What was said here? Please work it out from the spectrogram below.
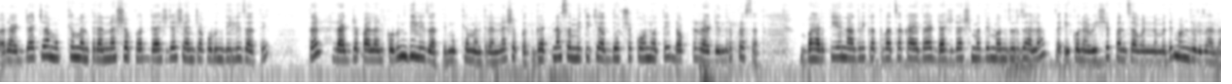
राज्याच्या मुख्यमंत्र्यांना शपथ डॅश डॅश यांच्याकडून दिली जाते. तर राज्यपालांकडून दिली जाते मुख्यमंत्र्यांना शपथ. घटना समितीचे अध्यक्ष कोण होते? डॉक्टर राजेंद्र प्रसाद. भारतीय नागरिकत्वाचा कायदा डॅश डॅशमध्ये मंजूर झाला. तर एकोणावीसशे पंचावन्नमध्ये मंजूर झाला.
